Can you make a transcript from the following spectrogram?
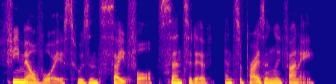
female voice who is insightful, sensitive, and surprisingly funny.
